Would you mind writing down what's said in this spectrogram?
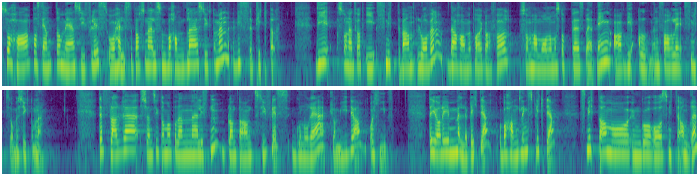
så har pasienter med syfilis og helsepersonell som behandler sykdommen, visse plikter. De står nedført i smittevernloven. Der har vi paragrafer som har mål om å stoppe spredning av de allmennfarlig smittsomme sykdommene. Det er flere kjønnssykdommer på den listen, bl.a. syfilis, gonoré, klamydia og hiv. Det gjør de meldepliktige og behandlingspliktige. Smitta må unngå å smitte andre,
